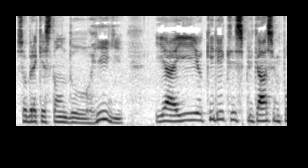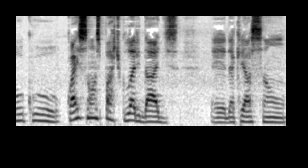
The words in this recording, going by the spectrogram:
sobre a questão do rig, e aí eu queria que você explicasse um pouco quais são as particularidades é, da criação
